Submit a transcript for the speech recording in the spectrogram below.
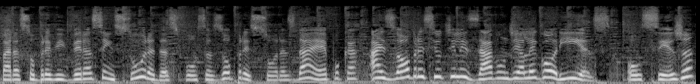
Para sobreviver à censura das forças opressoras da época, as obras se utilizavam de alegorias, ou seja,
